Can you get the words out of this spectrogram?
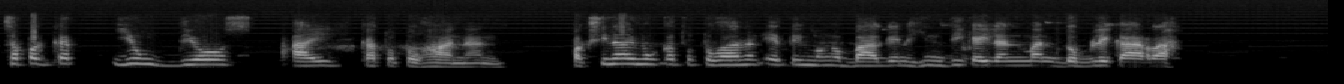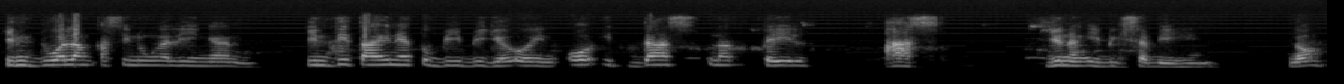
Sapagkat yung Diyos ay katotohanan. Pag sinabi mong katotohanan, ito yung mga bagay na hindi kailanman doble kara. Hindi walang kasinungalingan. Hindi tayo neto bibigayin or it does not fail us. Yun ang ibig sabihin. No?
